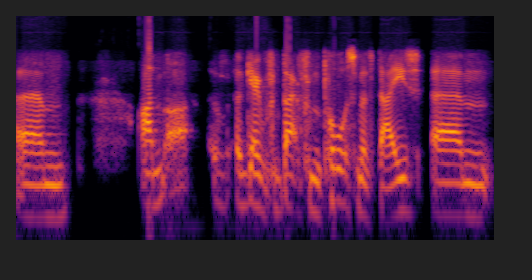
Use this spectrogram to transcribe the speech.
Um, I'm, uh, again, from back from Portsmouth days, um,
